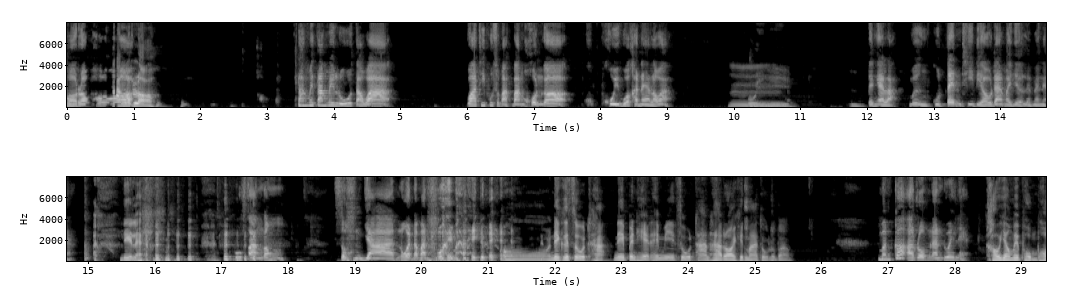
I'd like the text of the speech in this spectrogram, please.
พลพตั้งแล้วเหรอ ตั้งไม่ตั้งไม่รู้ แต่ว่าว่าที่ผู้สมัครบางคนก็คุยหัวคะแนนแล้วอะอืมอุ้ยอืมเป็นไงล่ะ มึงกูเต้นทีเดียวได้มาเยอะเลยไหมเนี่ย นี่แหละ ผู้ฟังต้องส่งยานวดน้ำมันมวยมาให้ด้วยอ๋อนี่คือสูตรฮะ นี่เป็นเหตุให้มีสูตรฐานห้าร้อยขึ้นมาถูกหรือเปล่า มันก็อารมณ์นั้นด้วยแหละ เขายังไม่ผมพอ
